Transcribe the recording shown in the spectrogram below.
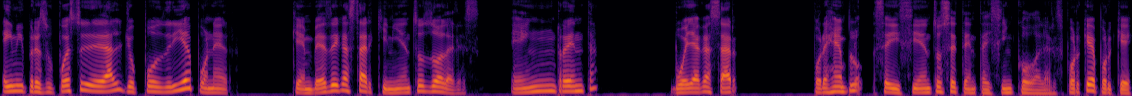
en mi presupuesto ideal yo podría poner que en vez de gastar 500 dólares en renta, voy a gastar por ejemplo, 675 dólares. ¿Por qué? Porque,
